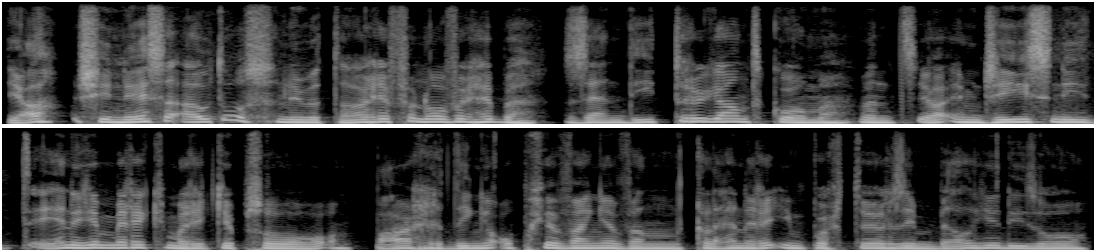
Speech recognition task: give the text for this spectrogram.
ja, Chinese auto's, nu we het daar even over hebben, zijn die terug aan het komen? Want ja, MG is niet het enige merk, maar ik heb zo een paar dingen opgevangen van kleinere importeurs in België die zo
